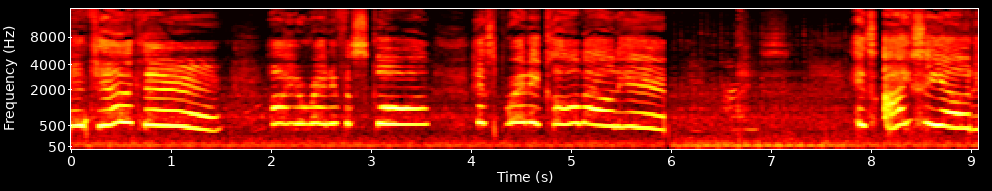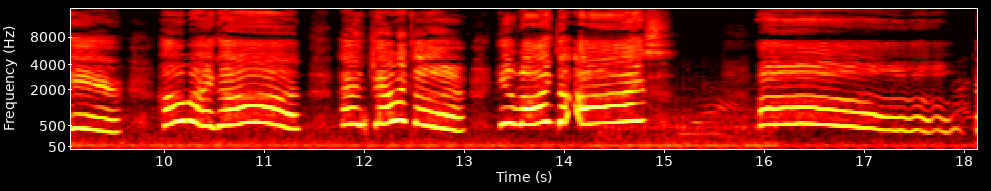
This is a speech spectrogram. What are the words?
Angelica, are you ready for school? It's pretty cold out here. It's icy out here. Oh my God, Angelica.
